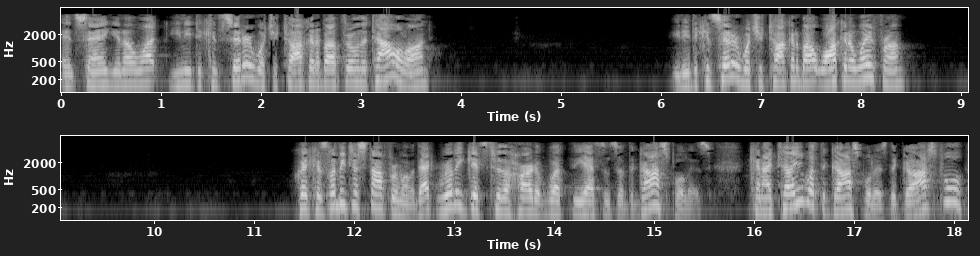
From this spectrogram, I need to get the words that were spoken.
and saying, you know what, you need to consider what you're talking about throwing the towel on. You need to consider what you're talking about walking away from. Quick, because let me just stop for a moment. That really gets to the heart of what the essence of the gospel is. Can I tell you what the gospel is? The gospel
